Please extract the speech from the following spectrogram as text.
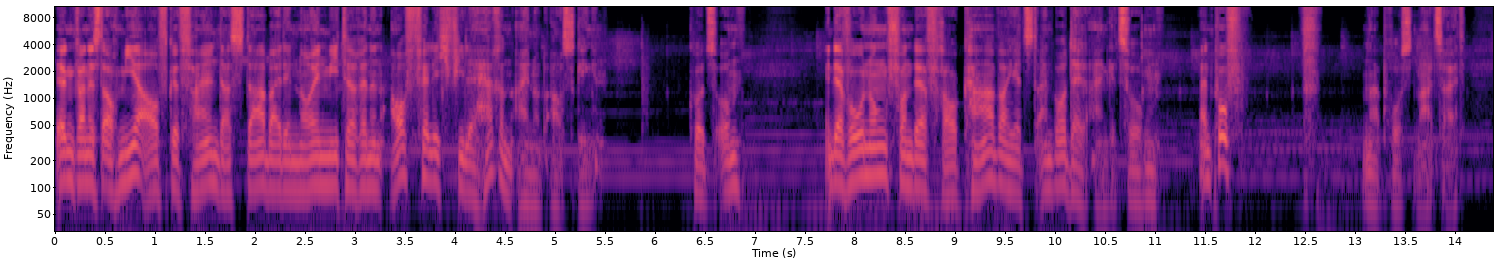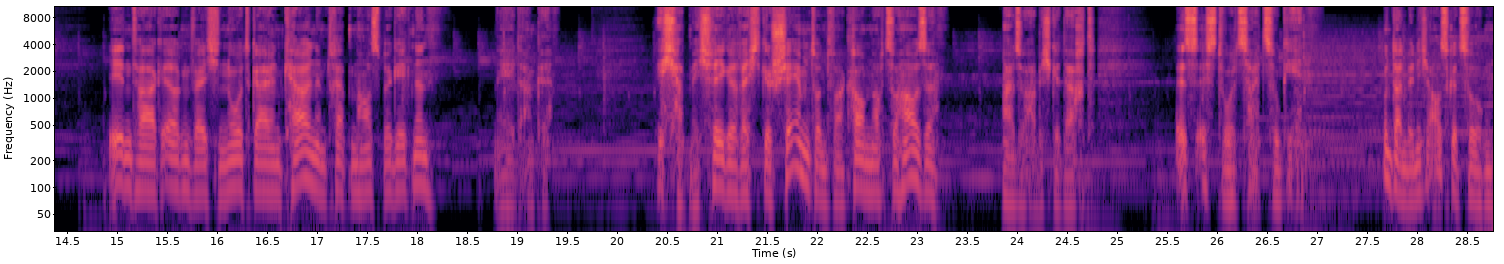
irgendwann ist auch mir aufgefallen, dass da bei den neuen Mieterinnen auffällig viele Herren ein- und ausgingen. Kurzum, in der Wohnung von der Frau K. war jetzt ein Bordell eingezogen. Ein Puff. Na, Prost Mahlzeit. Jeden Tag irgendwelchen notgeilen Kerlen im Treppenhaus begegnen? Nee, danke. Ich habe mich regelrecht geschämt und war kaum noch zu Hause. Also habe ich gedacht, es ist wohl Zeit zu gehen. Und dann bin ich ausgezogen.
